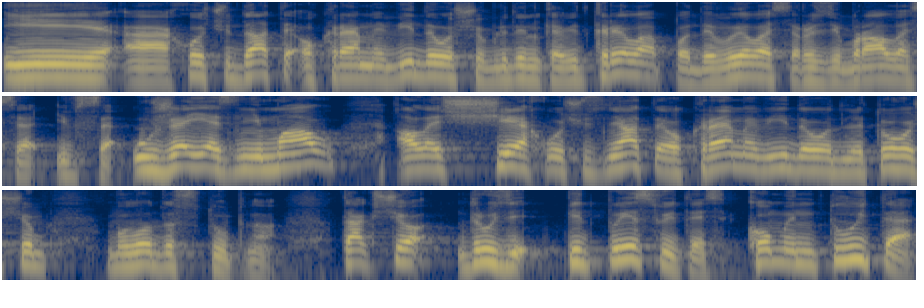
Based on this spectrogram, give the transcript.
І е, хочу дати окреме відео, щоб людинка відкрила, подивилася, розібралася і все. Уже я знімав, але ще хочу зняти окреме відео для того, щоб було доступно. Так що, друзі, підписуйтесь, коментуйте.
